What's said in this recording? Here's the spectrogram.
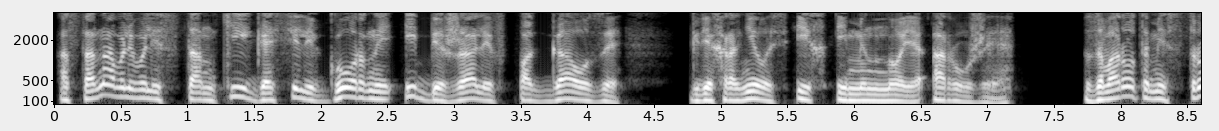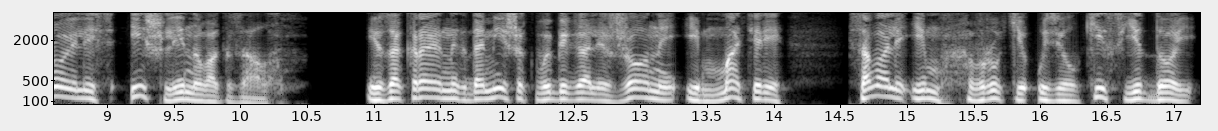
останавливали станки, гасили горны и бежали в пакгаузы, где хранилось их именное оружие. За воротами строились и шли на вокзал. Из окраинных домишек выбегали жены и матери, совали им в руки узелки с едой,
